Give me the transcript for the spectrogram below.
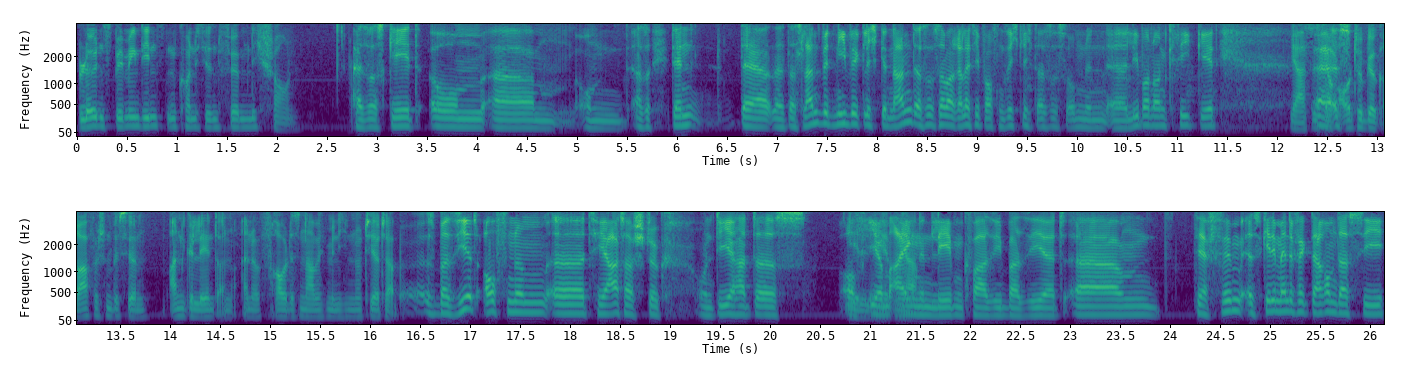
blöden Streamingdiensten konnte ich diesen Film nicht schauen. Also es geht um, ähm, um also denn der, das Land wird nie wirklich genannt. Es ist aber relativ offensichtlich, dass es um den äh, Libanon-Krieg geht. Ja, es ist Äh, ja auch es- autobiografisch ein bisschen angelehnt an eine Frau, dessen Namen ich mir nicht notiert habe. Es basiert auf einem äh, Theaterstück und die hat das auf Ihr ihrem Leben, eigenen Leben quasi basiert. Ähm, der Film, es geht im Endeffekt darum, dass sie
